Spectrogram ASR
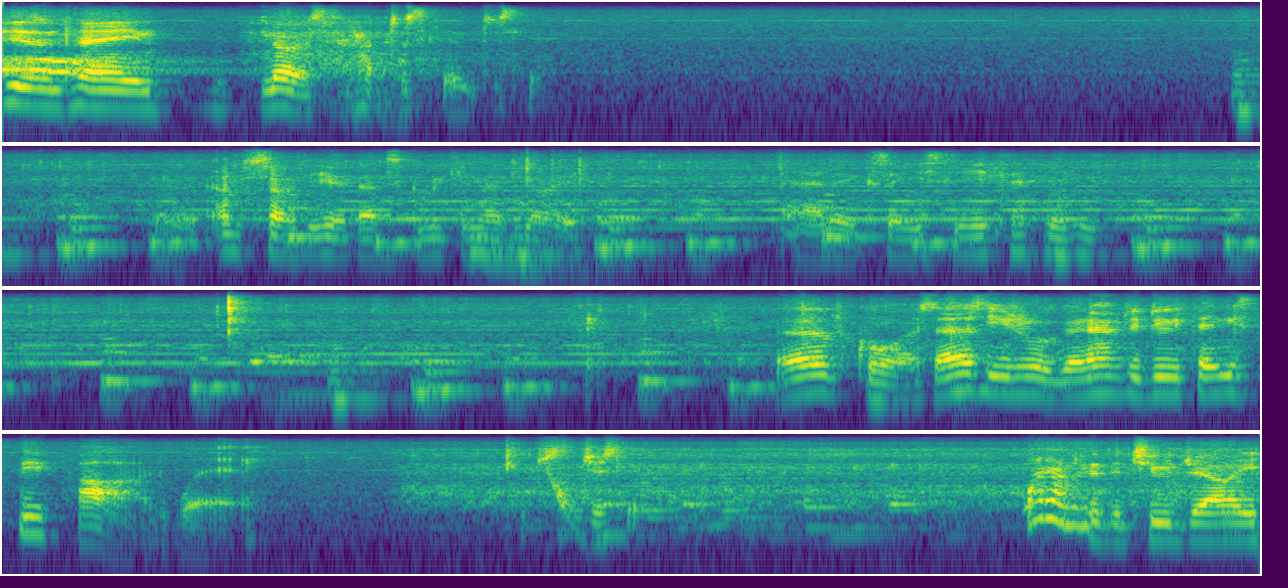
He's in pain. No, it's not. Just kidding. Just kidding. I'm sorry to hear that squeaking. That's my attic AC thing. Of course, as usual, we're gonna have to do things the hard way. Just, just what happened to the Chu jelly?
